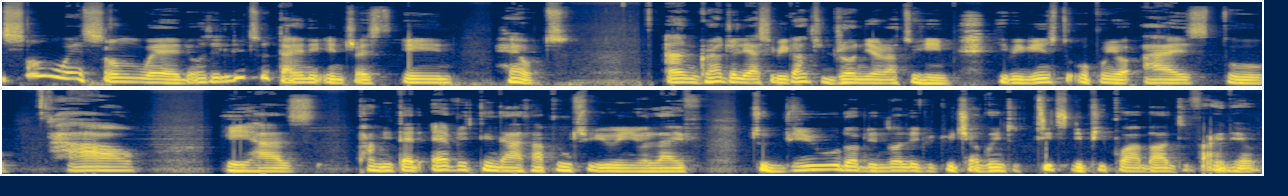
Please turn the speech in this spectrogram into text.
somewhere, somewhere, there was a little tiny interest in health. And gradually, as you begin to draw nearer to him, he begins to open your eyes to how he has permitted everything that has happened to you in your life to build up the knowledge with which you're going to teach the people about divine health.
